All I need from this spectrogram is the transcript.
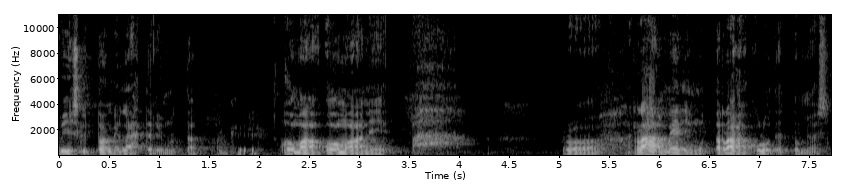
50 tonni lähtenyt, mutta Okay. oma, oma niin bro, raha meni, mutta raha kulutettu myös.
